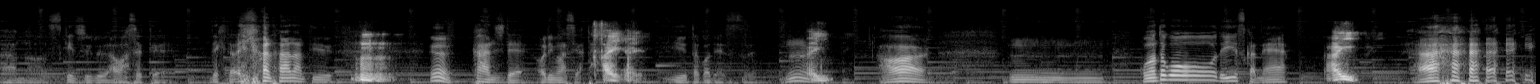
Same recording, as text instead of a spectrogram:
あ、あのスケジュール合わせてできたらいいかななんていう、うん。うん、感じでおりますよはいはい。というとこです。うん。はい。はい。うーん。こんなとこでいいですかね。はい。はい。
